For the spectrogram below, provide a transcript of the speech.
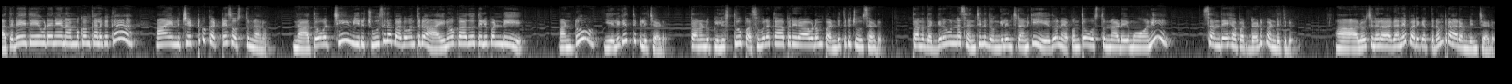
అతడే దేవుడనే నమ్మకం కలగక ఆయన్ను చెట్టుకు కట్టేసి వస్తున్నాను నాతో వచ్చి మీరు చూసిన భగవంతుడు ఆయనో కాదో తెలిపండి అంటూ ఎలుగెత్తి పిలిచాడు. తనను పిలుస్తూ పశువుల కాపరి రావడం పండితుడు చూశాడు. తన దగ్గర ఉన్న సంచిని దొంగిలించడానికి ఏదో నెపంతో వస్తున్నాడేమో అని సందేహపడ్డాడు పండితుడు. ఆ ఆలోచన రాగానే పరిగెత్తడం ప్రారంభించాడు.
